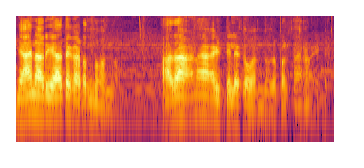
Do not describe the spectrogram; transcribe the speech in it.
ഞാൻ അറിയാതെ കടന്നു വന്നു. അതാണ് ആഴത്തിലൊക്കെ വന്നത് പ്രധാനമായിട്ട്.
